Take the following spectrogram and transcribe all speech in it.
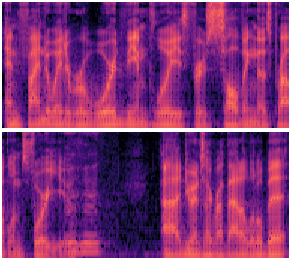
and find a way to reward the employees for solving those problems for you. Mm-hmm. Uh, do you want to talk about that a little bit?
